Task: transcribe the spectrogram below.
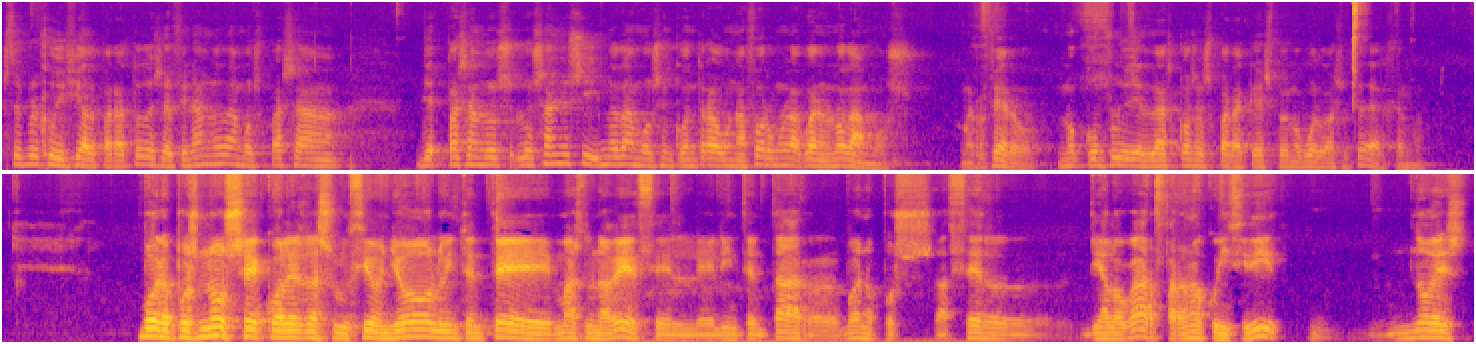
Esto es perjudicial para todos. Al final no damos, pasa, pasan los, los años y no damos encontrado una fórmula. Bueno, no damos, me refiero, no confluyen las cosas para que esto no vuelva a suceder, Germán. Bueno, pues no sé cuál es la solución. Yo lo intenté más de una vez, el, intentar, bueno, pues hacer dialogar para no coincidir no, es,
